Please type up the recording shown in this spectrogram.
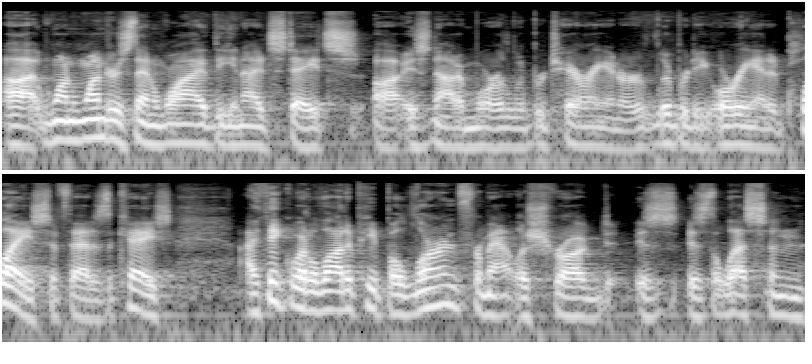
Uh, one wonders then why the United States uh, is not a more libertarian or liberty oriented place if that is the case. I think what a lot of people learn from Atlas Shrugged is, is the lesson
